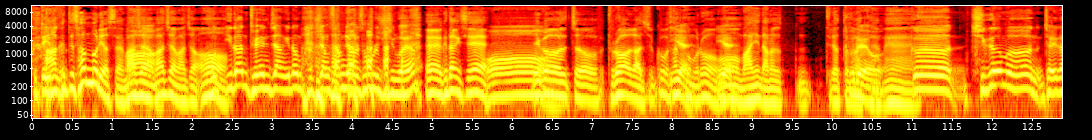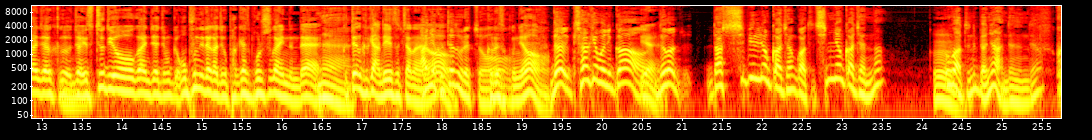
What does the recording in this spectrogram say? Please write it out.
그때 아, 이런, 그때 선물이었어요. 맞아요, 아. 맞아요, 맞아. 어. 이런 된장, 이런 고추장, 쌈장을 선물로 주신 거예요? 예, 그 당시에 어. 이거 저 들어와가지고 상품으로 예, 예. 어, 많이 나눠 드렸던 것 그래요. 같아요. 예. 그, 지금은 저희가 이제 그, 저희 스튜디오가 이제 좀 오픈이 돼가지고 밖에서 볼 수가 있는데. 네. 그때는 그렇게 안 돼 있었잖아요. 아니 그때도 그랬죠. 그랬었군요. 내가 생각해 보니까 예. 내가 나 11년까지 한 것 같아. 10년까지 했나? 음. 그런 것 같은데 몇 년 안 됐는데요. 그,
